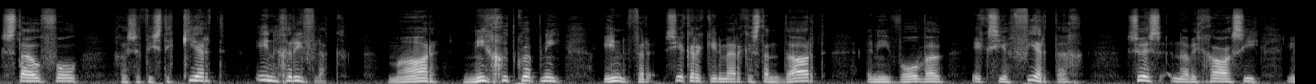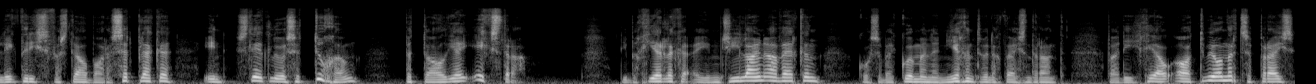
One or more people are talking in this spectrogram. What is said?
stylvol, gesofistikeerd en gerieflik, maar nie goedkoop nie en vir sekere kenmerke standaard in die Volvo XC40 soos navigasie, elektries verstelbare sitplekke en sleutellose toegang betaal jy ekstra. Die begeerlike AMG lyn afwerking kos bykomende R29000 wat die GLA 200 se prys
